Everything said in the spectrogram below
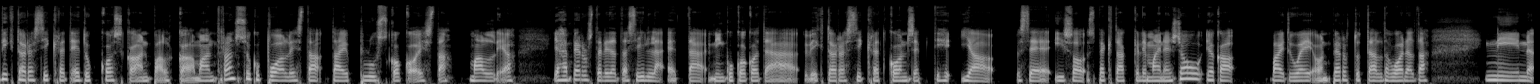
Victoria's Secret ei tule koskaan palkkaamaan transsukupuolista tai pluskokoista mallia. Ja hän perusteli tätä sillä, että niin kuin koko tämä Victoria's Secret-konsepti ja se iso spektaakkelimainen show, joka by the way on peruttu tältä vuodelta, niin äh,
